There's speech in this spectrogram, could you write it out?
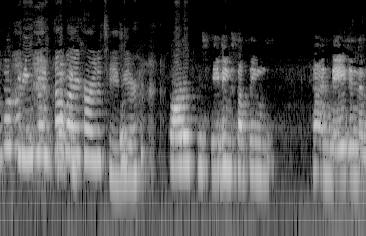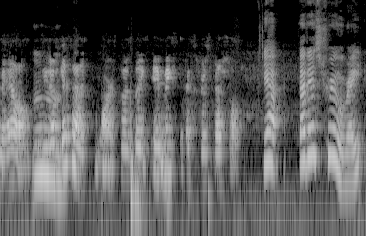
No, but even I'll buy a card. It's easier. thought of receiving something handmade in the mail. You don't Mhm. get that anymore, so it's like it makes it extra special. Yeah, that is true, right?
